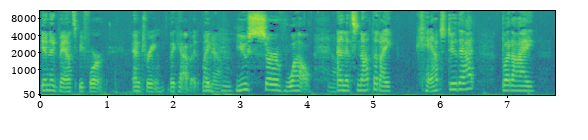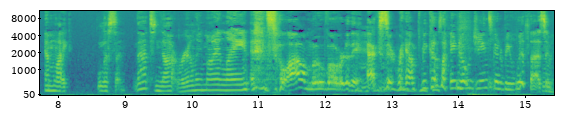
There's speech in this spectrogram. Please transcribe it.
in advance before entering the cabin. Like Yeah. you serve well, and it's not that I can't do that, but I am like, listen, that's not really my lane, and so I'll move over to the exit ramp because I know Jean's going to be with us. And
